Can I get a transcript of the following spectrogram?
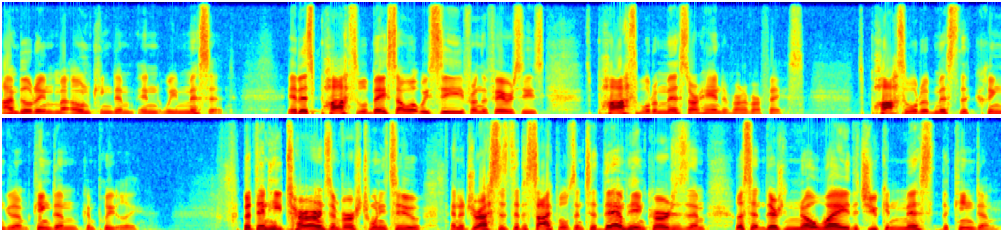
I'm building my own kingdom, and we miss it. It is possible, based on what we see from the Pharisees, it's possible to miss our hand in front of our face. It's possible to miss the kingdom, kingdom completely. But then he turns in verse 22 and addresses the disciples, and to them he encourages them listen, there's no way that you can miss the kingdom.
